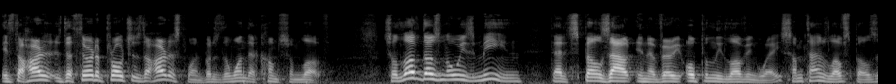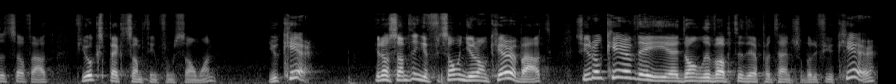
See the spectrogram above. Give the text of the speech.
It's the, hard, the third approach is the hardest one, but it's the one that comes from love. So love doesn't always mean that it spells out in a very openly loving way. Sometimes love spells itself out. If you expect something from someone, you care. You know something, if someone you don't care about, so you don't care if they uh, don't live up to their potential, but if you care,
